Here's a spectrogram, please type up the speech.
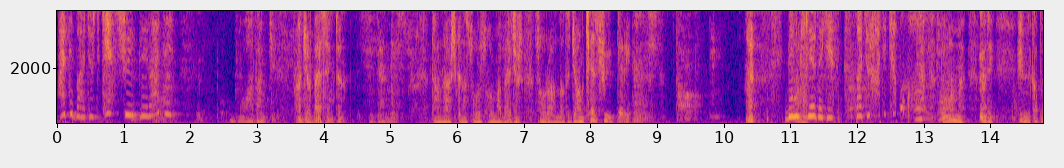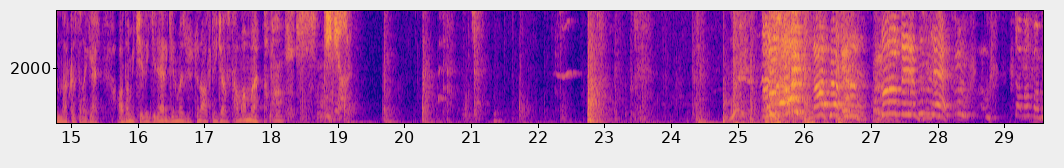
Hadi Badger kes şu ipleri hadi. Bu adam kim? Roger Bassington. Sizden ne istiyor? Tanrı aşkına soru sorma Badger. Sonra anlatacağım. Kes şu ipleri. Tamam. Benimkileri de kes. Badger hadi çabuk ol. Tamam mı? Hadi şimdi kapının arkasına gel. Adam içeri girer girmez üstüne atlayacağız tamam mı? Tamam. Şşş, geliyor. Durun! Ne yapıyorsunuz? Durun dedim size. Tamam Bobby.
